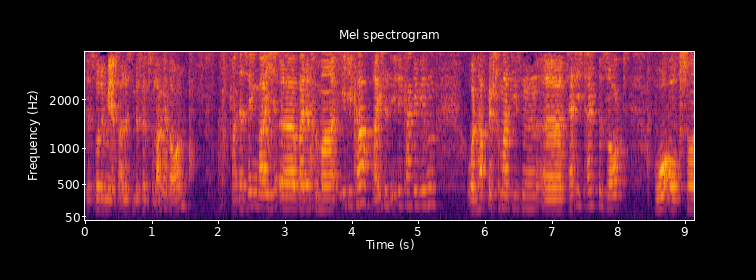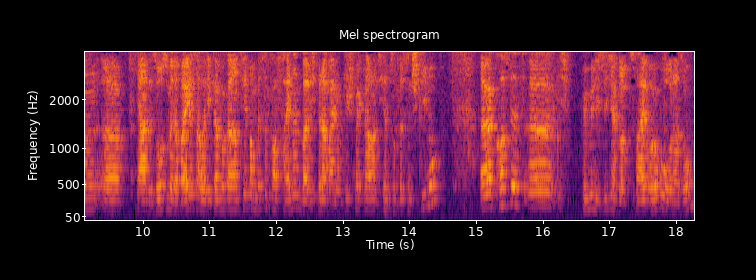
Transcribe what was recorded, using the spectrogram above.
das würde mir jetzt alles ein bisschen zu lange dauern. Und deswegen war ich äh, bei der Firma Edeka, Reichelt Edeka gewesen und habe mir schon mal diesen äh, Fertigteig besorgt, wo auch schon äh, ja, eine Soße mit dabei ist, aber die werden wir garantiert noch ein bisschen verfeinern, weil ich bin der Meinung, die schmeckt garantiert so ein bisschen Stino. Äh, kostet, äh, ich bin mir nicht sicher, ich glaube 2 Euro oder so.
